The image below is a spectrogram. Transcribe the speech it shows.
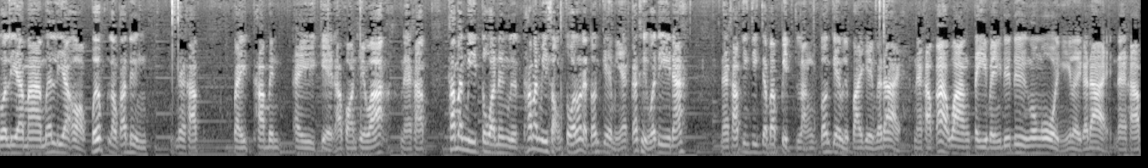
ตัวเลียมาเมื่อเลียออกปุ๊บเราก็ดึงนะครับ ไปทำเป็นไอเกตอภรเทวะนะครับ ถ้ามันมีตัวหนึ่งหรือถ้ามันมี 2 ตัวตั้งแต่ต้นเกมอย่างเงี้ยก็ถือว่าดีนะ นะครับ จริงๆจะมาปิดหลังต้นเกมหรือปลายเกมก็ได้นะครับก็วางตีไปดื้อๆโง่ๆอย่างนี้เลยก็ได้นะครับ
